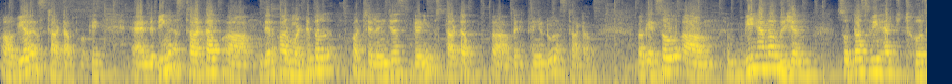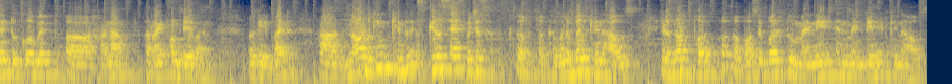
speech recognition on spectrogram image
uh, we are a startup, okay, and being a startup, uh, there are multiple uh, challenges when you start up, uh, when, when you do a startup. Okay, so um, we have a vision, so thus we have chosen to go with uh, HANA right from day one. Okay, but now looking into the skill sets which is available in-house, it is not possible to manage and maintain it in-house.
